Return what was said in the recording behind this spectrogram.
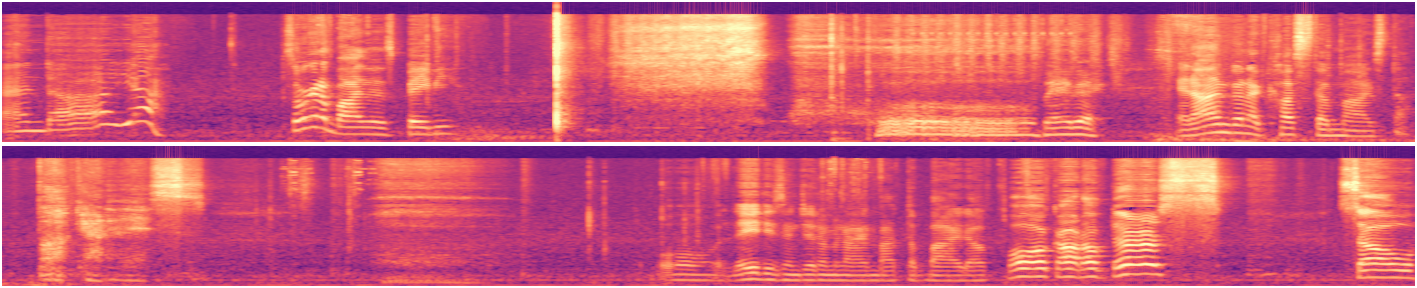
And uh, yeah, so we're gonna buy this baby. Oh, baby. And I'm gonna customize the fuck out of this. Oh, ladies and gentlemen, I'm about to buy the fuck out of this. So,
